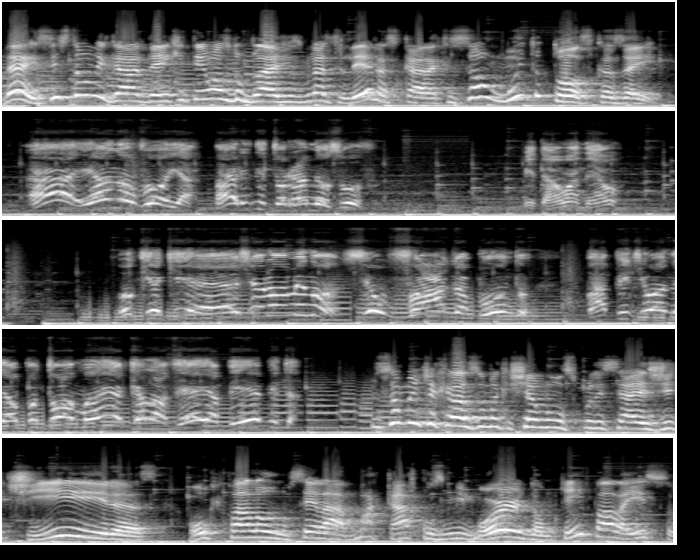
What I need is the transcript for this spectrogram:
Véi, vocês estão ligados aí que tem umas dublagens brasileiras, cara, que são muito toscas aí. Ah, eu não vou, Ia. Pare de torrar meus ovos. Me dá um anel. O que que é, Jerônimo? Seu vagabundo. Vai pedir o um anel pra tua mãe, aquela velha bêbada. Principalmente aquelas uma que chamam os policiais de tiras, ou que falam, sei lá, macacos me mordam. Quem fala isso?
